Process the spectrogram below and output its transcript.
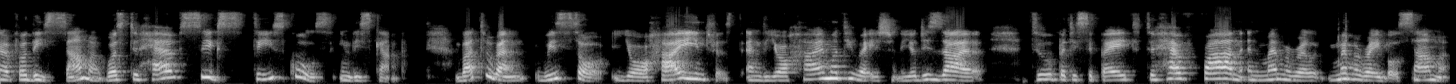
uh, for this summer was to have 60 schools in this camp. But when we saw your high interest and your high motivation, your desire to participate, to have fun and memorable, memorable summer,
